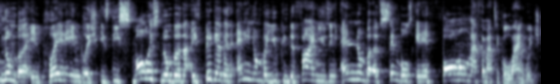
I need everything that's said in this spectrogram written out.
number in plain English is the smallest number that is bigger than any number you can define using n number of symbols in a formal mathematical language.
